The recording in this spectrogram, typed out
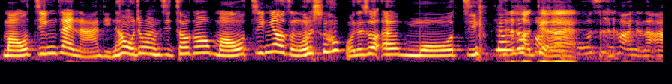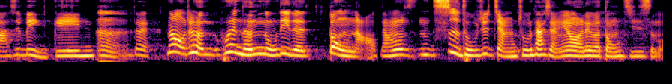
毛巾在哪里，然后我就忘记，糟糕，毛巾要怎么说？我就说呃，毛巾，好可爱，不是，后来想到啊，是领巾，嗯，对，那我就很会很努力的动脑，然后试图去讲出他想要的那个东西是什么，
